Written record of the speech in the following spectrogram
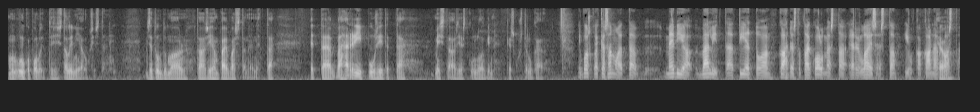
mun ulkopoliittisista linjauksista. Niin se tuntuma on taas ihan päinvastainen, että – että vähän riippuu siitä, että mistä asiasta kulloinkin keskustelu käy. Niin voisiko ehkä sanoa, että media välittää tietoa kahdesta tai kolmesta erilaisesta Ilkka Kanervasta?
